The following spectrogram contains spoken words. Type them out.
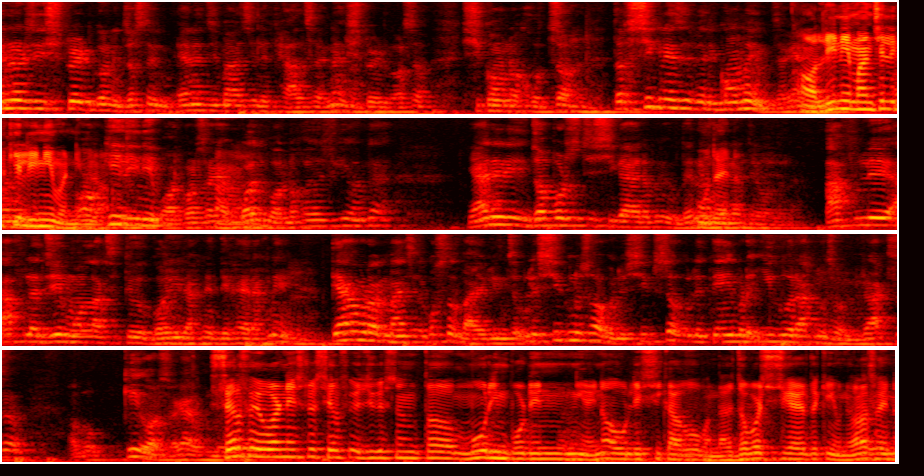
एनर्जी स्प्रेड गर्ने जस्तै एनर्जी मान्छेले फ्याल्छ होइन स्प्रेड गर्छ सिकाउन खोज्छ। तर सिक्ने चाहिँ फेरि कमै हुन्छ क्या। अँ, लिने मान्छेले के लिने भन्ने। के लिने भर पर्छ क्या? अँ। मैले भन्न खोजेको के भन्दा यहाँनिर जबरजस्ती सिकाएर पनि हुँदैन। हुँदैन। आफूले आफूलाई जे मन लाग्छ त्यो गरिराख्ने देखाइराख्ने. त्यहाँबाट मान्छेले कस्तो भाइब लिन्छ उसले सिक्नु छ भने सिक्छ उसले त्यहीँबाट इगो राख्नु छ भने राख्छ अब के गर्छ क्या? सेल्फ एवेरनेस र सेल्फ एजुकेसन त मोर इम्पोर्टेन्ट नि होइन उसले सिकाएको भन्दा जबरजस्ती सिकाएर त केही हुनेवाला छैन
